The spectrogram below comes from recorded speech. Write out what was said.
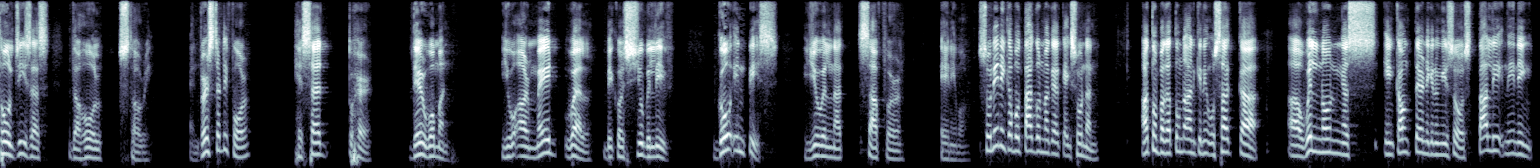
told Jesus the whole story. And verse 34 He said to her, Dear woman, you are made well because you believe. Go in peace. You will not suffer anymore. So nining kabutagon mga atong pagatungdaan kining usa ka uh, well-known nga encounter ni Ginoong Hesus, tali nining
